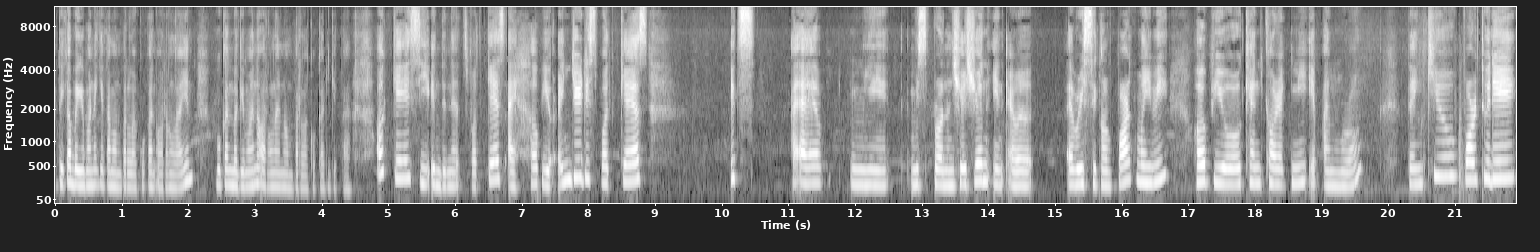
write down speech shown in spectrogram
ketika bagaimana kita memperlakukan orang lain, bukan bagaimana orang lain memperlakukan kita. Oke, okay, see you in the next podcast. I hope you enjoy this podcast. It's I have me mispronunciation in every, every single part maybe. Hope you can correct me if I'm wrong. Thank you for today.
